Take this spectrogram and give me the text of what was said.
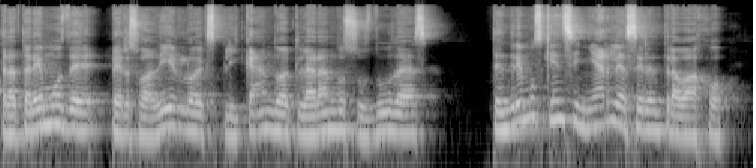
Trataremos de persuadirlo explicando, aclarando sus dudas. Tendremos que enseñarle a hacer el trabajo.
